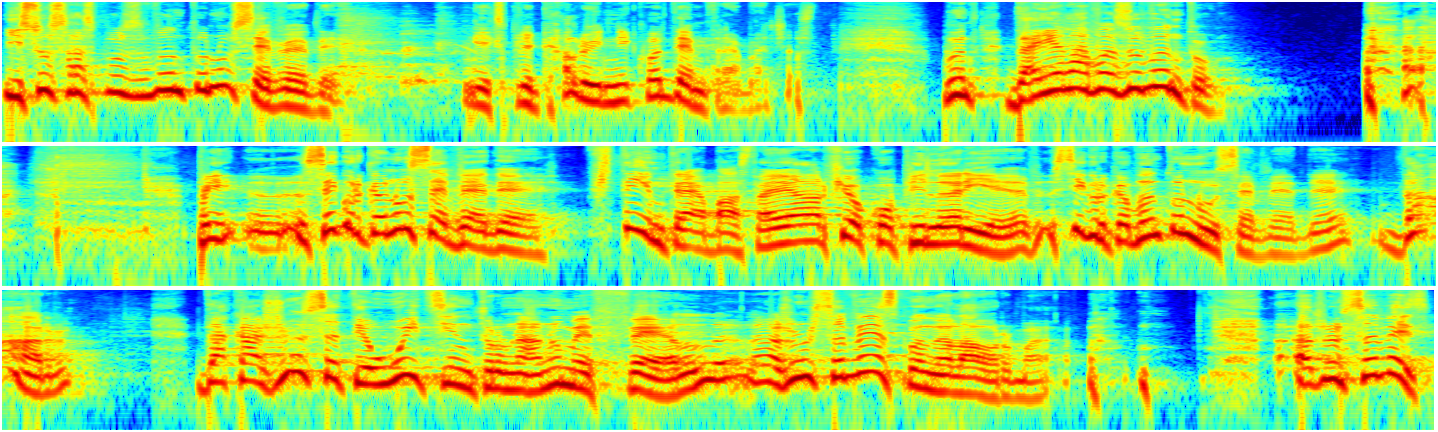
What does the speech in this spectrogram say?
Iisus a spus, vântul nu se vede. Explica lui Nicodem treaba aceasta. Vânt. Dar el a văzut vântul. Păi, sigur că nu se vede. Știm treaba asta, ar fi o copilărie. Sigur că vântul nu se vede, dar dacă ajungi să te uiți într-un anume fel, ajungi să vezi până la urmă. Ajungi să vezi.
